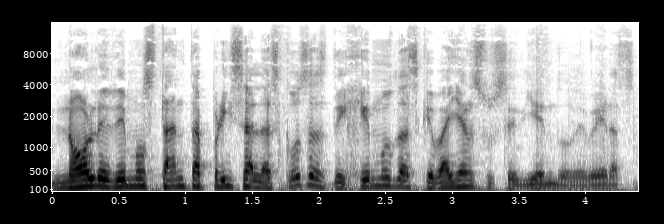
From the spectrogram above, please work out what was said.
No le demos tanta prisa a las cosas, dejemos las que vayan sucediendo, de veras.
